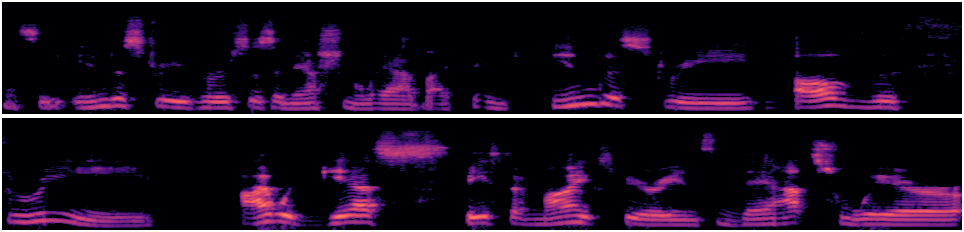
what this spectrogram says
Let's see, industry versus a national lab. I think industry of the three I would guess, based on my experience, that's where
